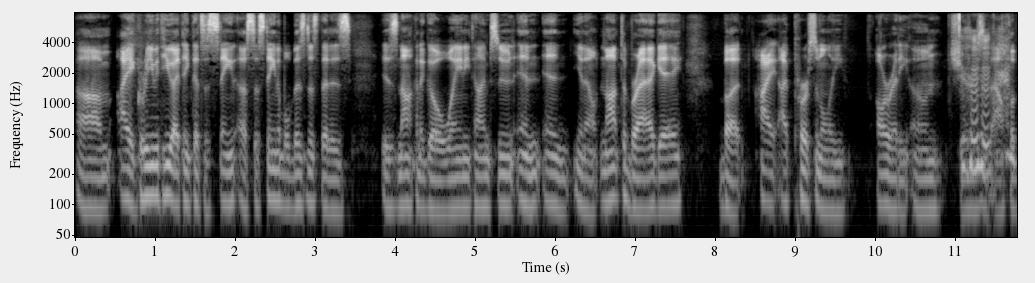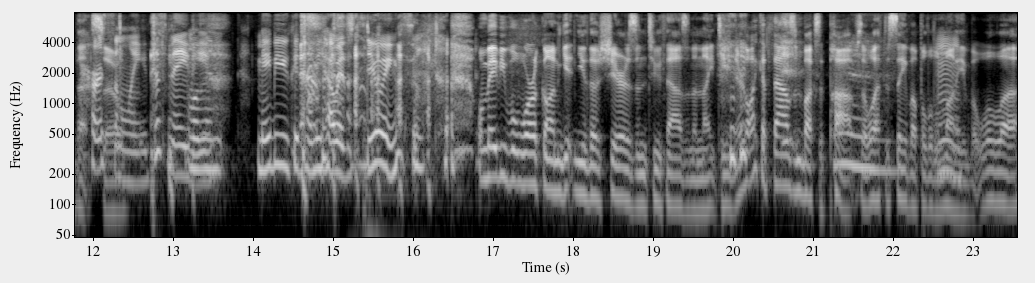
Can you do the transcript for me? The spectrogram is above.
Um, I agree with you. I think that's a, sustain, a sustainable business that is is not going to go away anytime soon. And and you know, not to brag, eh? But I, I personally already own shares of Alphabet. so Personally, just maybe. Well, then maybe you could tell me how it's doing. sometime. Well, maybe we'll work on getting you those shares in 2019. They're like a thousand bucks a pop, so we'll have to save up a little money. But we'll uh,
